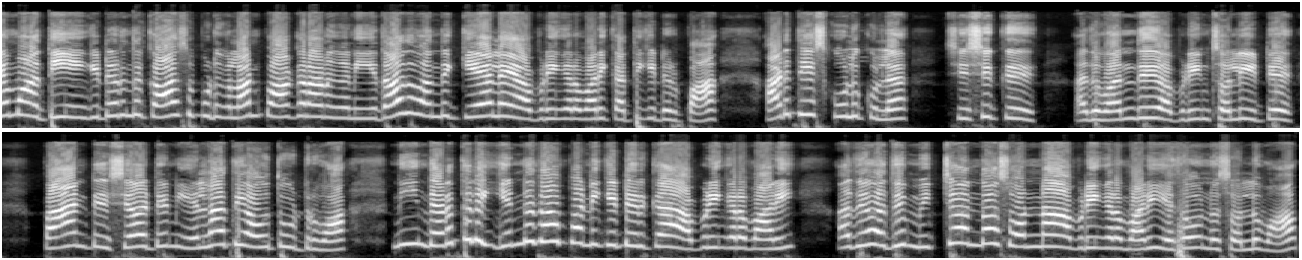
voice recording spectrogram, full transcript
ஏமாத்தி என்கிட்ட இருந்து காசு பிடுங்களான்னு பார்க்கறானுங்க நீ ஏதாவது வந்து கேளே அப்படிங்கிற மாதிரி கத்திக்கிட்டு இருப்பான். அடுத்தே ஸ்கூலுக்குள்ள சிசுக்கு அது வந்து அப்படின்னு சொல்லிட்டு பேண்ட்டு ஷர்ட்டுன்னு எல்லாத்தையும் அவுத்து விட்டுருவான். நீ இந்த இடத்துல என்னதான் பண்ணிக்கிட்டு இருக்க அப்படிங்கிற மாதிரி அது அது மிச்சம் தான் சொன்னா அப்படிங்கிற மாதிரி ஏதோ ஒன்று சொல்லுவான்.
